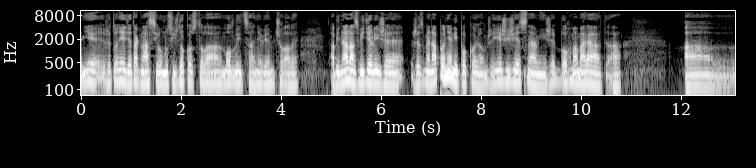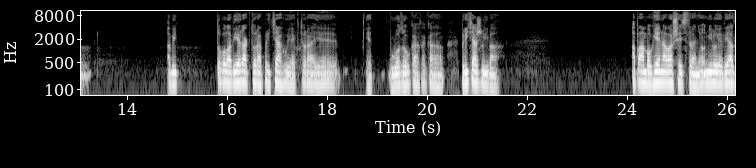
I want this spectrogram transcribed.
Nie, že to nejde tak na silu, musíš do kostola modliť sa, neviem čo, ale aby na nás videli, že, že sme naplnení pokojom, že Ježiš je s nami, že Boh ma rád a, a aby to bola viera, ktorá priťahuje, ktorá je, je v úvozovkách taká priťažlivá. A Pán Boh je na vašej strane. On miluje viac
